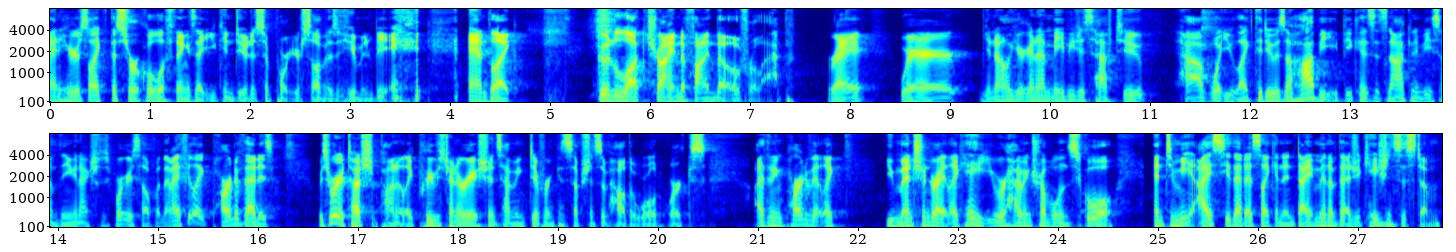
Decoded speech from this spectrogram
and here's like the circle of things that you can do to support yourself as a human being." and like good luck trying to find the overlap, right? Where, you know, you're going to maybe just have to have what you like to do as a hobby because it's not going to be something you can actually support yourself with. And I feel like part of that is we sort of touched upon it, like previous generations having different conceptions of how the world works. I think part of it, like you mentioned, right? Like, hey, you were having trouble in school. And to me, I see that as like an indictment of the education system.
